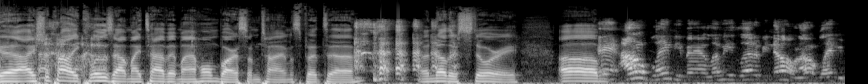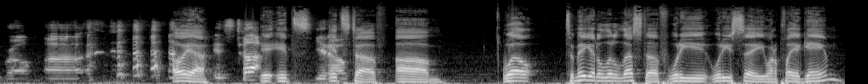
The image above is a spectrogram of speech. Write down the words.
Yeah. I should probably close out my tab at my home bar sometimes, but uh, another story. Um, Hey, I don't blame you, man. Let me let it be known. I don't blame you, bro. Uh, oh yeah, it's tough. It, it's You know? it's tough. Um, well, to make it a little less tough, what do you what do you say? You want to play a game?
